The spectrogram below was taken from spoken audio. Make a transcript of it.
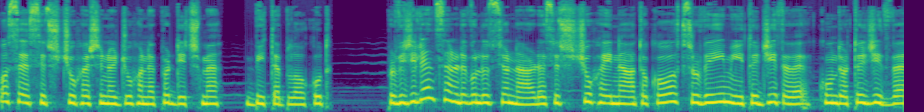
ose siç quheshin në gjuhën e përditshme, bijtë e bllokut. Për vigjilencën revolucionare, siç quhej në atë kohë, survejimi i të gjithëve, kundër të gjithëve,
